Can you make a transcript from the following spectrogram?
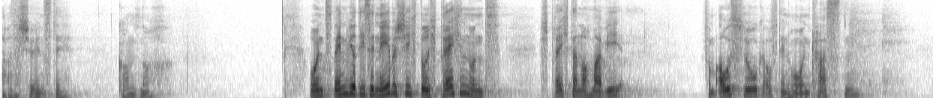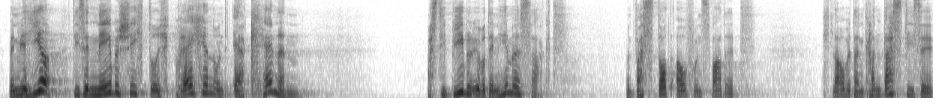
Aber das Schönste kommt noch. Und wenn wir diese Nebelschicht durchbrechen und spreche dann nochmal wie vom Ausflug auf den hohen Kasten, wenn wir hier diese Nebelschicht durchbrechen und erkennen, was die Bibel über den Himmel sagt, und was dort auf uns wartet. Ich glaube, dann kann das diese,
